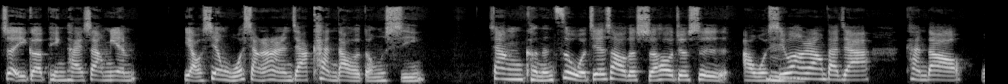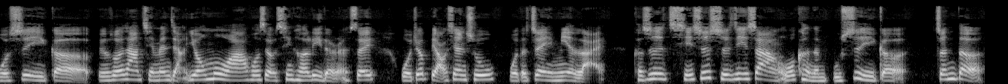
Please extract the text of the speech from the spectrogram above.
这一个平台上面表现我想让人家看到的东西。像可能自我介绍的时候，就是啊，我希望让大家看到。我是一个，比如说像前面讲幽默啊，或是有亲和力的人，所以我就表现出我的这一面来。可是其实实际上，我可能不是一个真的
